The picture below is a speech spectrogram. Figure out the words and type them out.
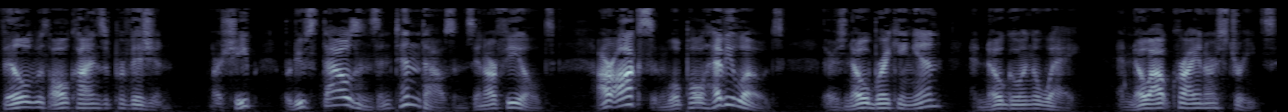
filled with all kinds of provision. Our sheep produce thousands and ten thousands in our fields. Our oxen will pull heavy loads. There is no breaking in and no going away, and no outcry in our streets.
